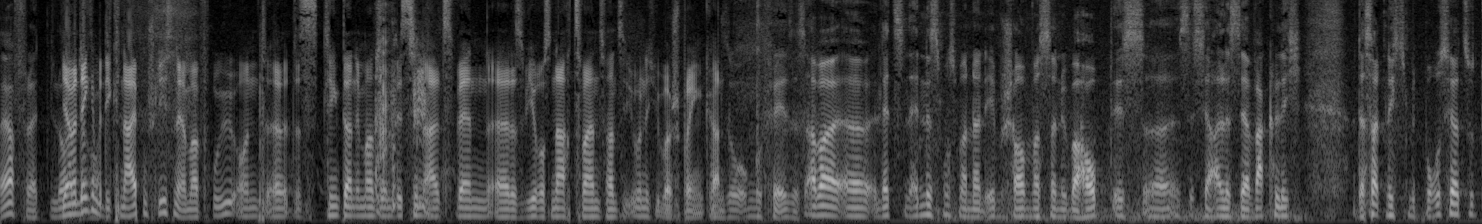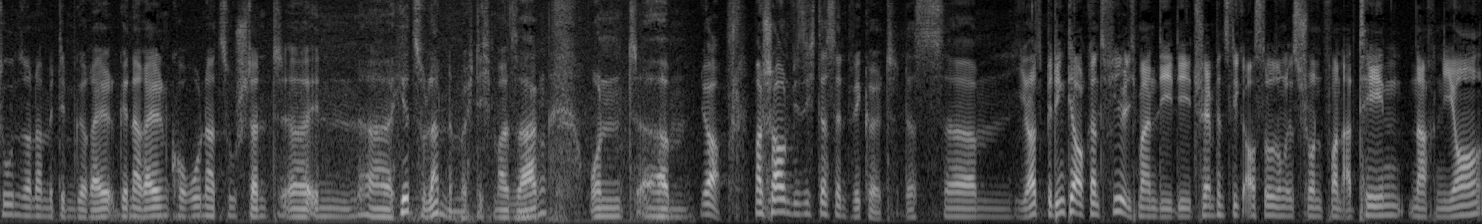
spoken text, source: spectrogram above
Ja, vielleicht ja, aber denke mal, die Kneipen schließen ja immer früh und äh, das klingt dann immer so ein bisschen, als wenn äh, das Virus nach 22 Uhr nicht überspringen kann. So ungefähr ist es. Aber äh, letzten Endes muss man dann eben schauen, was dann überhaupt ist. Äh, es ist ja alles sehr wackelig. Das hat nichts mit Borussia zu tun, sondern mit dem generellen Corona-Zustand äh, in äh, hierzulande, möchte ich mal sagen. Und ähm, ja, mal schauen, wie sich das entwickelt. Das, ähm ja, es bedingt ja auch ganz viel. Ich meine, die, die Champions League-Auslosung ist schon von Athen nach Nyon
